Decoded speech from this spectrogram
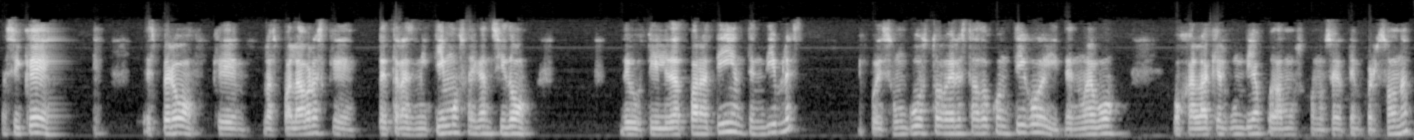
Así que espero que las palabras que te transmitimos hayan sido de utilidad para ti, entendibles. Y pues un gusto haber estado contigo y de nuevo, ojalá que algún día podamos conocerte en persona.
